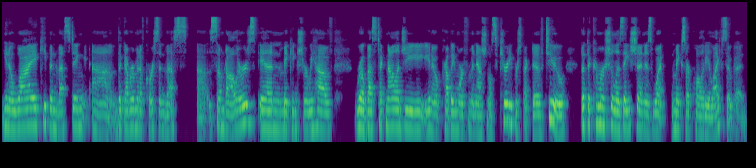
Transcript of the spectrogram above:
you know, why keep investing? Uh, the government, of course, invests uh, some dollars in making sure we have robust technology, you know, probably more from a national security perspective too but the commercialization is what makes our quality of life so good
